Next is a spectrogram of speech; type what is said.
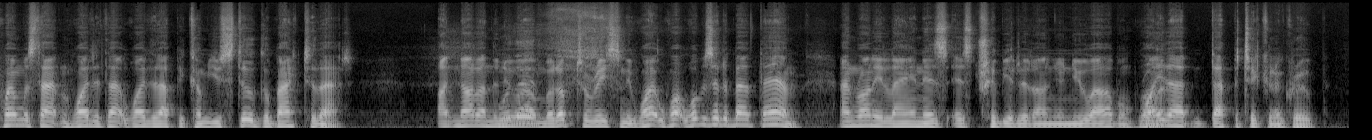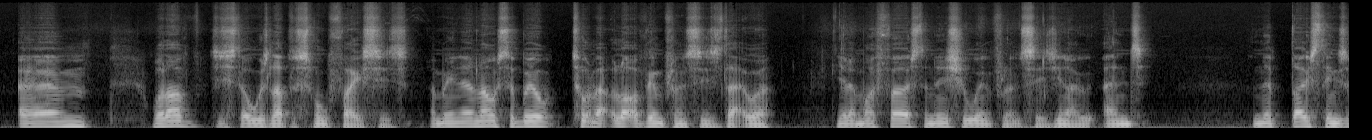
when was that and why did that why did that become? You still go back to that, not on the Well, new album, but up to recently. Why what, what was it about them? And Ronnie Lane is is tributed on your new album. Why Right. that that particular group? Um, well, I've just always loved the small faces. I mean, and also we were talking about a lot of influences that were, you know, my first initial influences. You know, and and the, those things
